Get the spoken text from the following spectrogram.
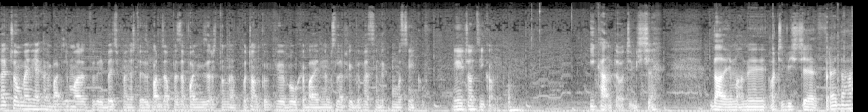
Ale Choumeni jak najbardziej może tutaj być, ponieważ to jest bardzo OP zawodnik, zresztą na początku FIFA był chyba jednym z lepszych defensywnych pomocników, nie licząc ikon. I Kante oczywiście. Dalej mamy oczywiście Freda.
